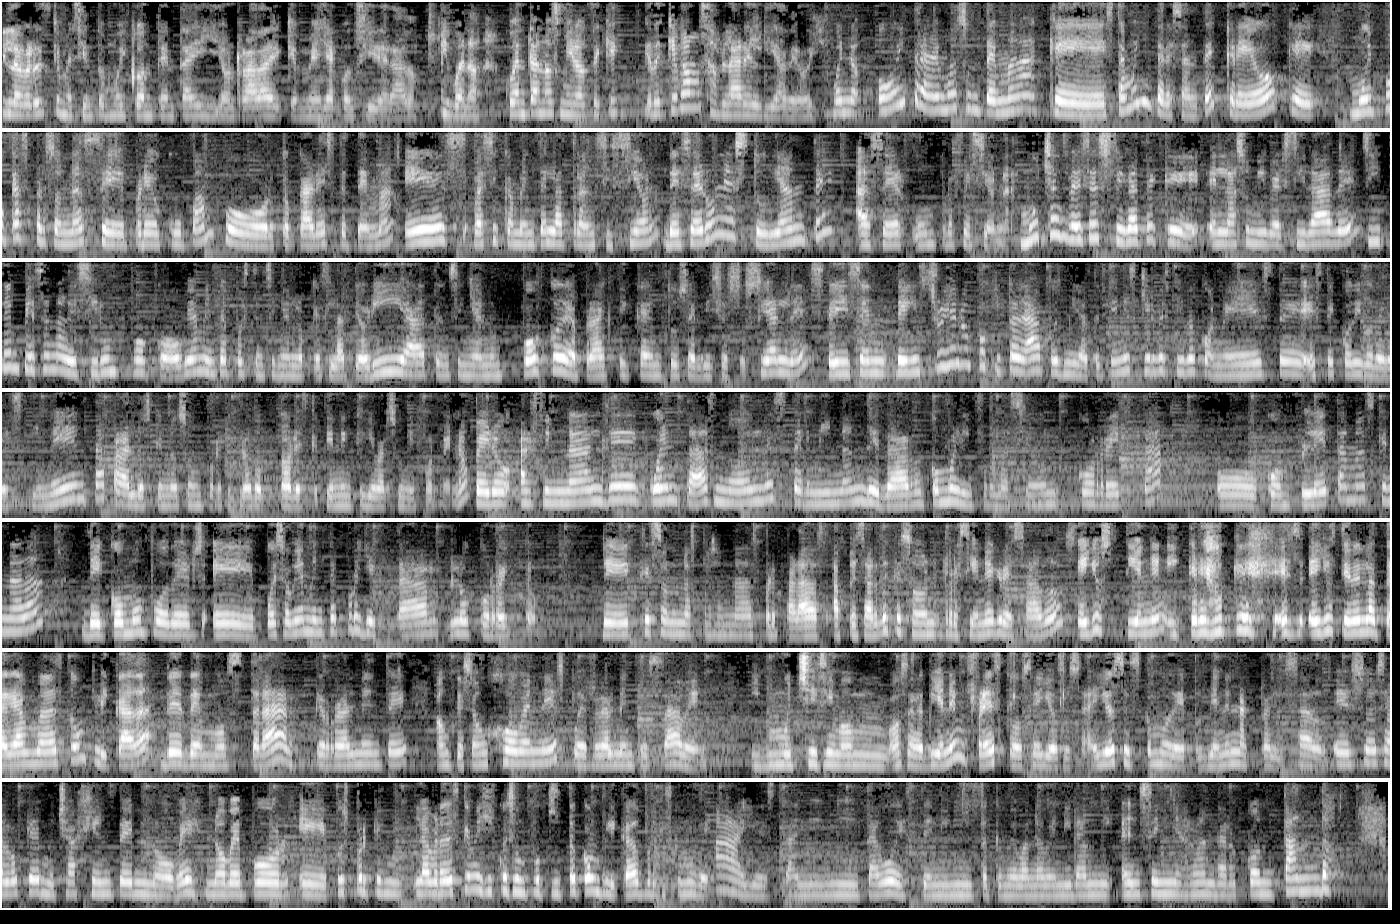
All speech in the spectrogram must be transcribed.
y la verdad es que me siento muy contenta y honrada de que me haya considerado. Y bueno, cuéntanos, Miros, ¿de qué, de qué vamos a hablar el día de hoy? Bueno, hoy traemos un tema que está muy interesante. Creo que muy pocas personas se preocupan por tocar este tema. Es básicamente la transición de ser un estudiante a ser un profesional. Muchas veces, fíjate que en las universidades sí te empiezan a decir un poco, obviamente pues te enseñan lo que es la teoría, te enseñan un poco de práctica en tus servicios sociales, te dicen, te instruyen un poquito de, ah, pues mira, te tienes que ir vestido con este, este código de vestimenta para los que no son, por ejemplo, doctores que tienen que llevar su uniforme, ¿no? Pero al final de cuentas no les terminan de dar como la información correcta o completa más que nada de cómo poder, eh, pues obviamente proyectar lo correcto de que son unas personas preparadas, a pesar de que son recién egresados, ellos tienen, y creo que es, ellos tienen la tarea más complicada de demostrar que realmente, aunque son jóvenes, pues realmente saben y muchísimo, o sea, vienen frescos ellos, o sea, ellos es como de, pues vienen actualizados. Eso es algo que mucha gente no ve, no ve por, eh, pues porque la verdad es que México es un poquito complicado porque es como de, ay, esta niñita o este niñito que me van a venir a, mí, a enseñar a andar contando.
